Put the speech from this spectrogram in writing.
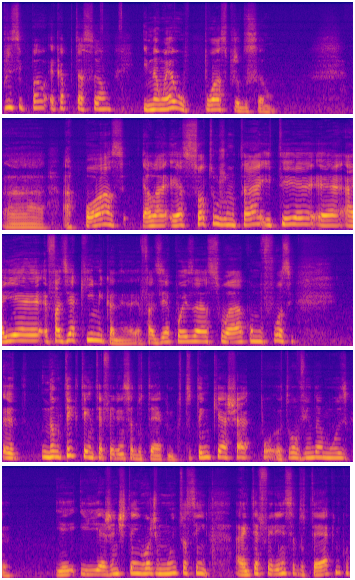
principal é captação. E não é o pós-produção. A, a pós, ela é só tu juntar e ter. É, aí é, é, fazer a química, né? É fazer a coisa soar como fosse. É, não tem que ter interferência do técnico. Tu tem que achar, pô, eu estou ouvindo a música e, e, a gente tem hoje muito assim a interferência do técnico,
